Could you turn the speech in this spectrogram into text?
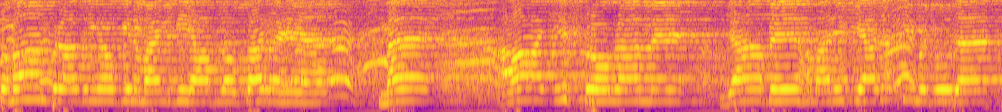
तमाम बरादरियों की नुमाइंदगी आप लोग कर रहे हैं। मैं आज इस प्रोग्राम में जहाँ पे हमारी क्यादत भी मौजूद है।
